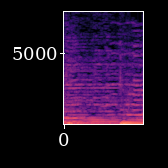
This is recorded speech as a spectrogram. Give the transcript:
Música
